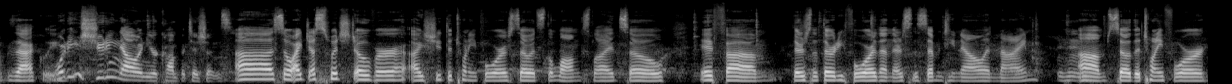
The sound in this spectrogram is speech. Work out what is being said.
Exactly. what are you shooting now in your competitions? Uh, so I just switched over. I shoot the 24, so it's the long slide. So if um, there's the 34, then there's the 17L and 9. Mm-hmm. Um, so the 24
